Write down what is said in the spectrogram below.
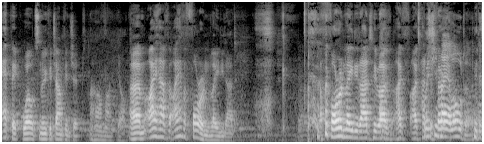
epic World Snooker Championships. Oh my god. Um, I have I have a foreign lady dad. A foreign lady dad who I've I've, I've had Was to she very- mail order? Because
